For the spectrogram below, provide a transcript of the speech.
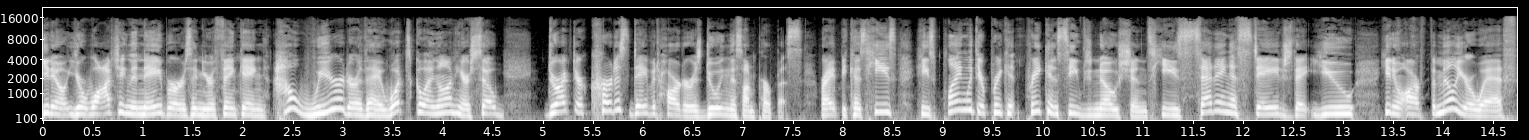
You know, you're watching the neighbors and you're thinking, how weird are they? What's going on here? So, director Curtis David Harder is doing this on purpose, right? Because he's he's playing with your pre- preconceived notions. He's setting a stage that you, you know, are familiar with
